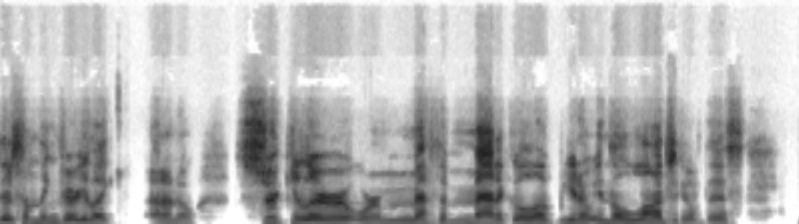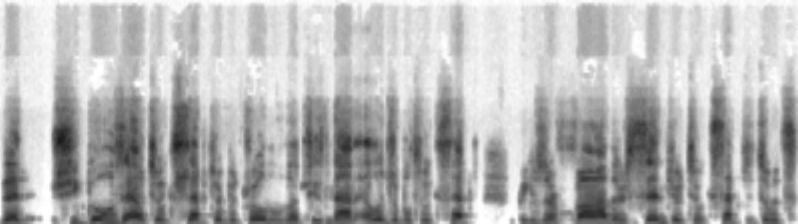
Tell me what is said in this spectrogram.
there's something very like I don't know, circular or mathematical, you know, in the logic of this that she goes out to accept her betrothal that she's not eligible to accept because her father sent her to accept it. So it's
